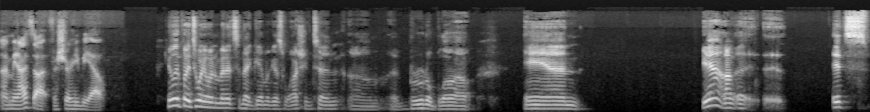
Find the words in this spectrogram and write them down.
I mean, I thought for sure he'd be out. He only played 21 minutes in that game against Washington. Um, a brutal blowout, and yeah, uh, it's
